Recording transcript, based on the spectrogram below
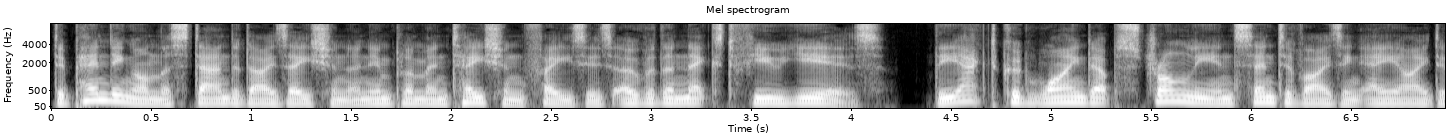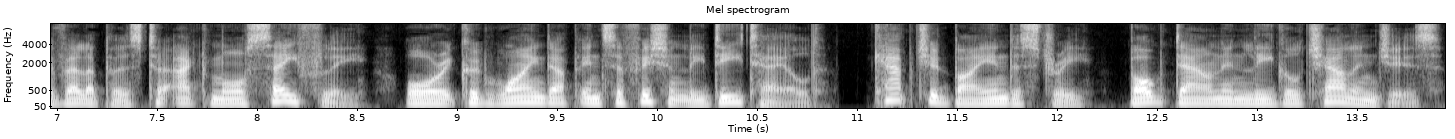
Depending on the standardization and implementation phases over the next few years, the Act could wind up strongly incentivizing AI developers to act more safely, or it could wind up insufficiently detailed, captured by industry, bogged down in legal challenges,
